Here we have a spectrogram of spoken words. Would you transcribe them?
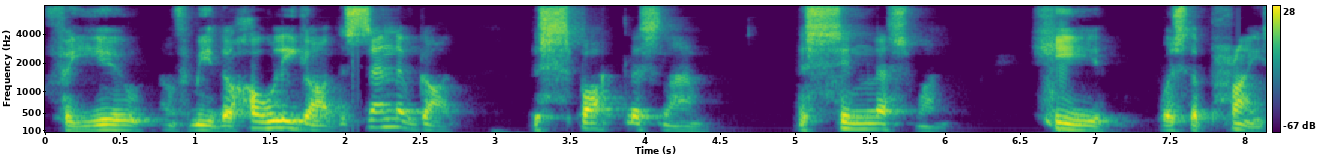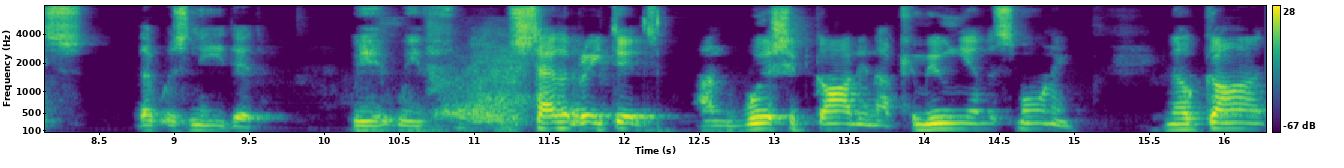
for you and for me, the holy God, the Son of God, the spotless Lamb, the sinless one. He was the price that was needed. We, we've celebrated and worshipped God in our communion this morning. You know, God,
